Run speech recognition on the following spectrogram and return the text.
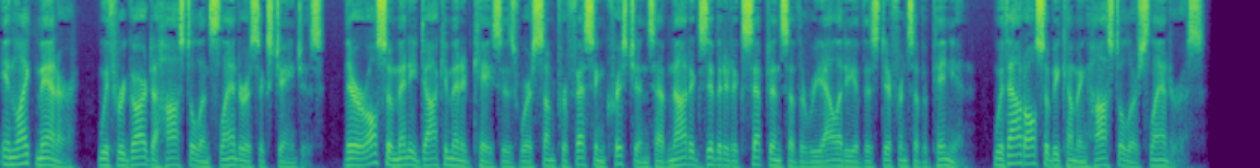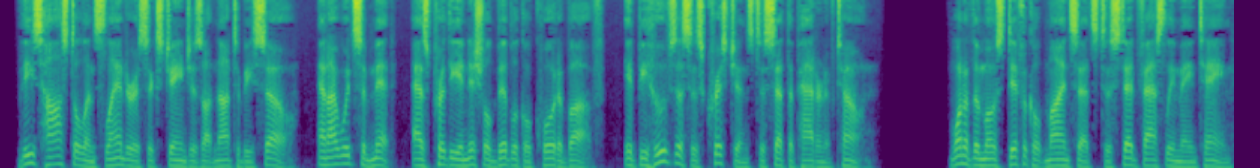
In like manner, with regard to hostile and slanderous exchanges, there are also many documented cases where some professing Christians have not exhibited acceptance of the reality of this difference of opinion, without also becoming hostile or slanderous. These hostile and slanderous exchanges ought not to be so, and I would submit, as per the initial biblical quote above, it behooves us as Christians to set the pattern of tone. One of the most difficult mindsets to steadfastly maintain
